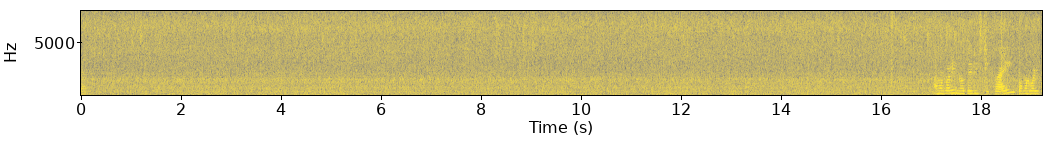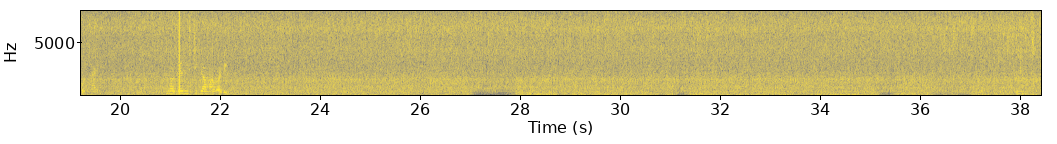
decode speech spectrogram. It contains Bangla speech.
আমার বাড়ি নদিয়া ডিস্ট্রিক্ট ভাই। তোমার বাড়ি কোথায়? নদিয়া ডিস্ট্রিক্টে আমার বাড়ি।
